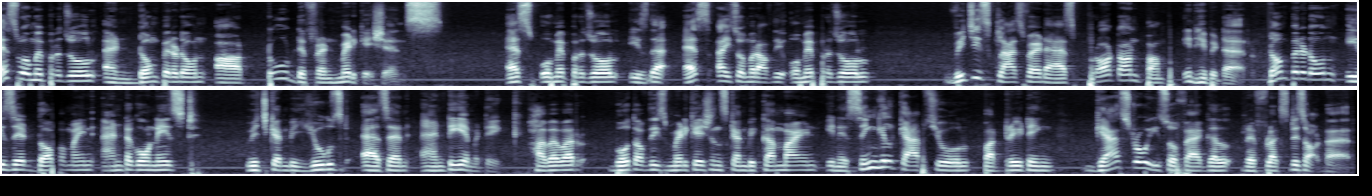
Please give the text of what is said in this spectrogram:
Esomeprazole and domperidone are two different medications. S-omeprazole is the S isomer of the omeprazole which is classified as proton pump inhibitor. Domperidone is a dopamine antagonist which can be used as an antiemetic. However, both of these medications can be combined in a single capsule for treating gastroesophageal reflux disorder,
